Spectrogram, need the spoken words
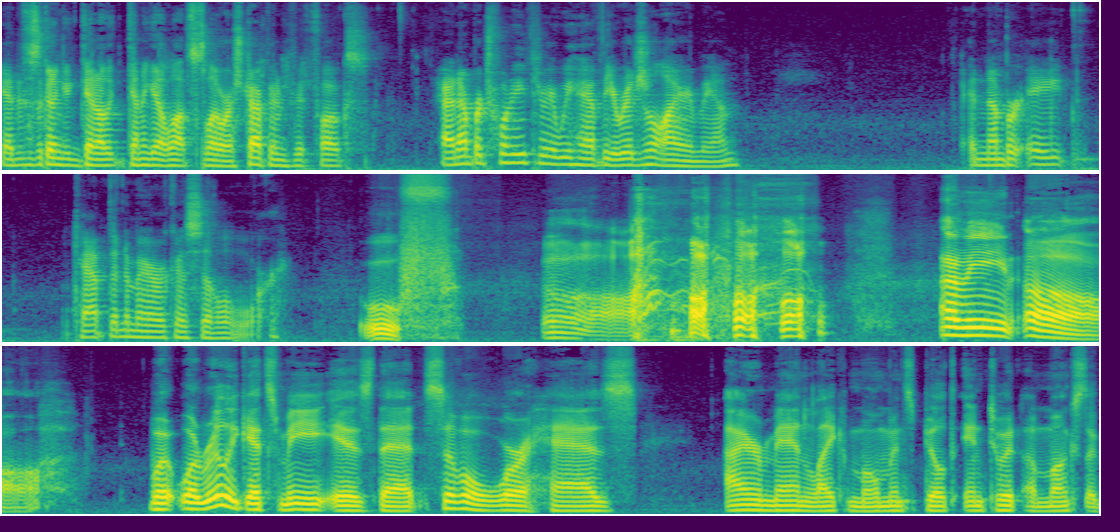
Yeah, this is gonna get a- gonna get a lot slower. Strap in, folks. At number twenty-three, we have the original Iron Man. At number eight, Captain America: Civil War. Oof. Oh. I mean, oh. What what really gets me is that Civil War has Iron Man like moments built into it amongst a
